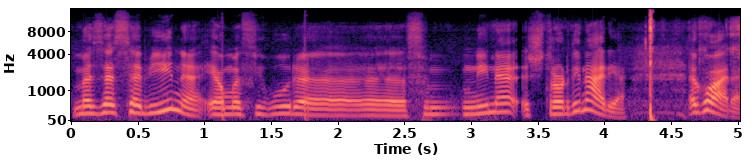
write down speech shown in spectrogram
mas a Sabina é uma figura eh, feminina extraordinária. Agora,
